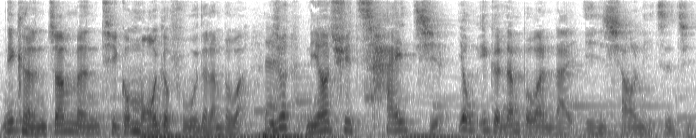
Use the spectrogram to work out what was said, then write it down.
你可能专门提供某一个服务的 number one，对。也就是说你要去拆解，用一个 number one 来营销你自己，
